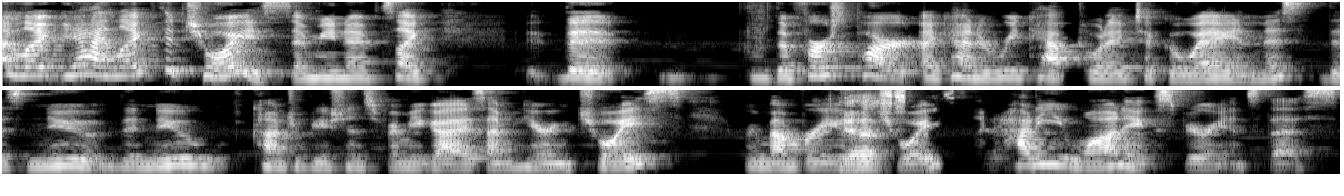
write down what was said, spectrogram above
I like, yeah, I like the choice. I mean, it's like the the first part I kind of recapped what I took away and this this new the new contributions from you guys I'm hearing choice remember you yes. have choice how do you want to experience this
